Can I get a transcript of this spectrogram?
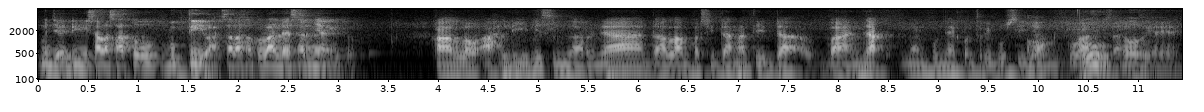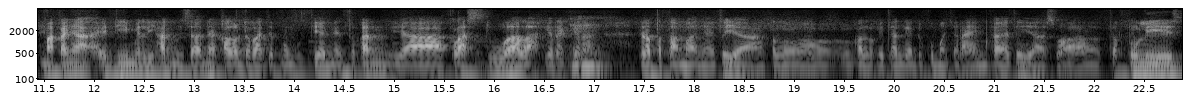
menjadi salah satu bukti lah, salah satu landasannya gitu? Kalau ahli ini sebenarnya dalam persidangan tidak banyak mempunyai kontribusi yang kuat. Uh, misalnya. Oh iya iya. Makanya Edi melihat misalnya kalau derajat pembuktiannya itu kan ya kelas 2 lah kira-kira. Dalam pertamanya itu ya kalau kalau kita lihat hukum acara MK itu ya soal tertulis,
